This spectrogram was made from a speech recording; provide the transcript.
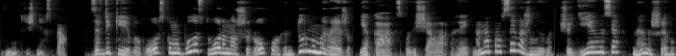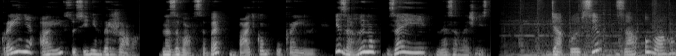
внутрішніх справ. Завдяки Виговському було створено широку агентурну мережу, яка сповіщала гетьмана про все важливе, що діялося не лише в Україні, а й в сусідніх державах. Називав себе батьком України і загинув за її незалежність. Дякую всім за увагу!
